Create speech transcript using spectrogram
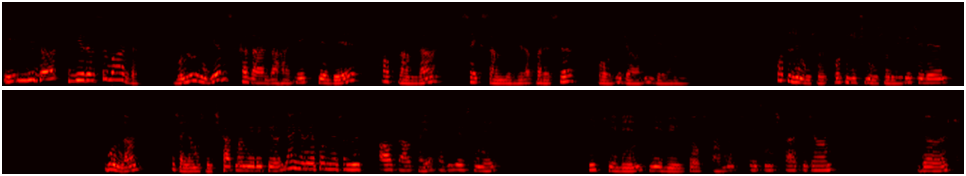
54 lirası vardı. Bunun yarısı kadar daha ekledi. Toplamda 81 lira parası oldu. Cevabım Ceyhan oldu. 30. soru, 33. soruya geçelim. Bundan bu sayıdan bu sayıyı çıkartmam gerekiyor. Yan yana yapamıyorsanız alt alta yapabilirsiniz. 2799 sayısını çıkartacağım. 4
